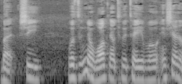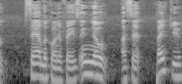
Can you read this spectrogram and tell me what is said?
But she was, you know, walking up to the table, and she had a sad look on her face. And you know, I said, "Thank you."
